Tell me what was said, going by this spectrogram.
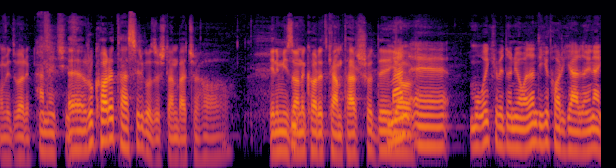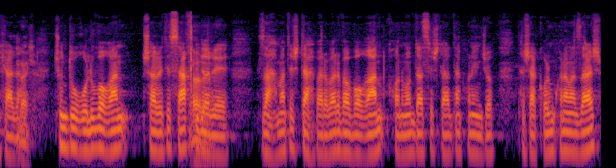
امیدواریم. همه چیز. رو کارت تاثیر گذاشتن بچه ها یعنی میزان کارت کمتر شده من یا موقعی که به دنیا آمدم دیگه کارگردانی نکردم. نکرد. چون دو قلو واقعا شرایط سختی آره. داره. زحمتش ده برابره و واقعا خانمم دستش درد نکنه اینجا تشکر می‌کنم ازش.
